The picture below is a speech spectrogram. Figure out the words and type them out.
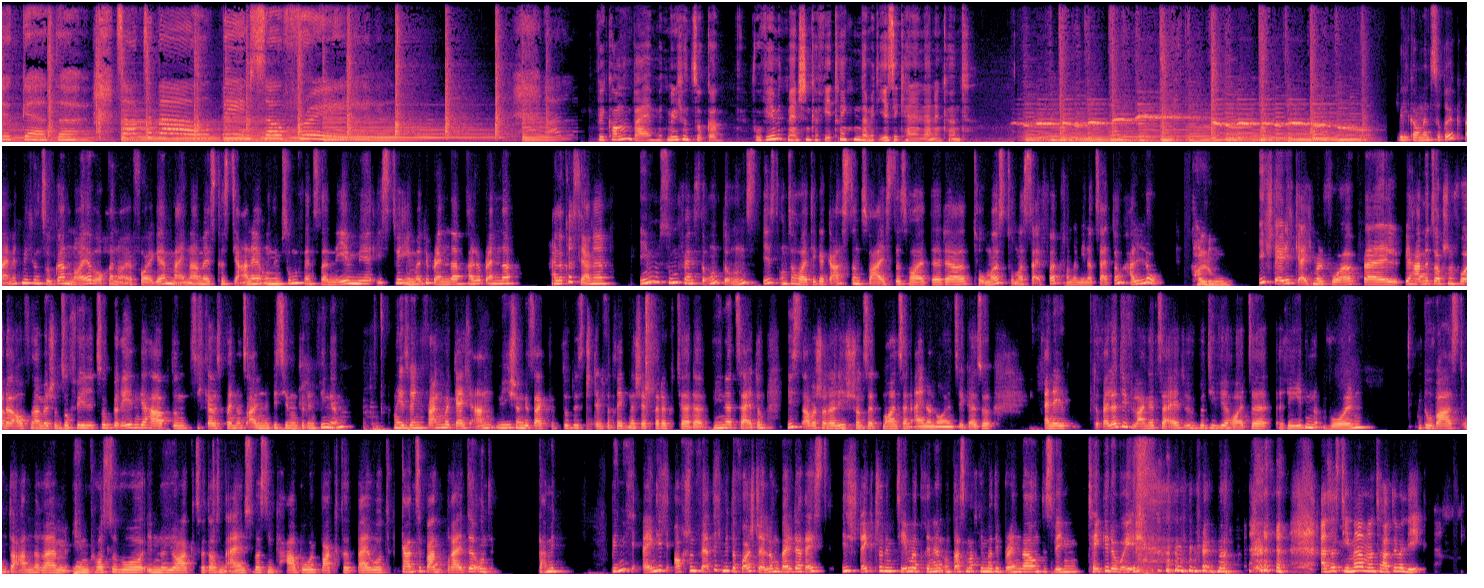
together. Talked about being so free. Willkommen bei Mit Milch und Zucker, wo wir mit Menschen Kaffee trinken, damit ihr sie kennenlernen könnt. Willkommen zurück bei Mit Milch und Zucker, neue Woche, neue Folge. Mein Name ist Christiane und im Zoom-Fenster neben mir ist wie immer die Brenda. Hallo Brenda. Hallo Christiane. Im Zoom-Fenster unter uns ist unser heutiger Gast und zwar ist das heute der Thomas, Thomas Seifert von der Wiener Zeitung. Hallo. Hallo. Ich stelle dich gleich mal vor, weil wir haben jetzt auch schon vor der Aufnahme schon so viel zu bereden gehabt und ich glaube, es brennt uns allen ein bisschen unter den Fingern. Deswegen fangen wir gleich an. Wie ich schon gesagt habe, du bist stellvertretender Chefredakteur der Wiener Zeitung, bist aber Journalist schon seit 1991. Also eine relativ lange Zeit, über die wir heute reden wollen. Du warst unter anderem im Kosovo, in New York 2001, du warst in Kabul, Bagdad, Beirut, ganze Bandbreite und damit bin ich eigentlich auch schon fertig mit der Vorstellung, weil der Rest ist, steckt schon im Thema drinnen und das macht immer die Brenda und deswegen take it away, Brenda. Also das Thema haben wir uns heute überlegt,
